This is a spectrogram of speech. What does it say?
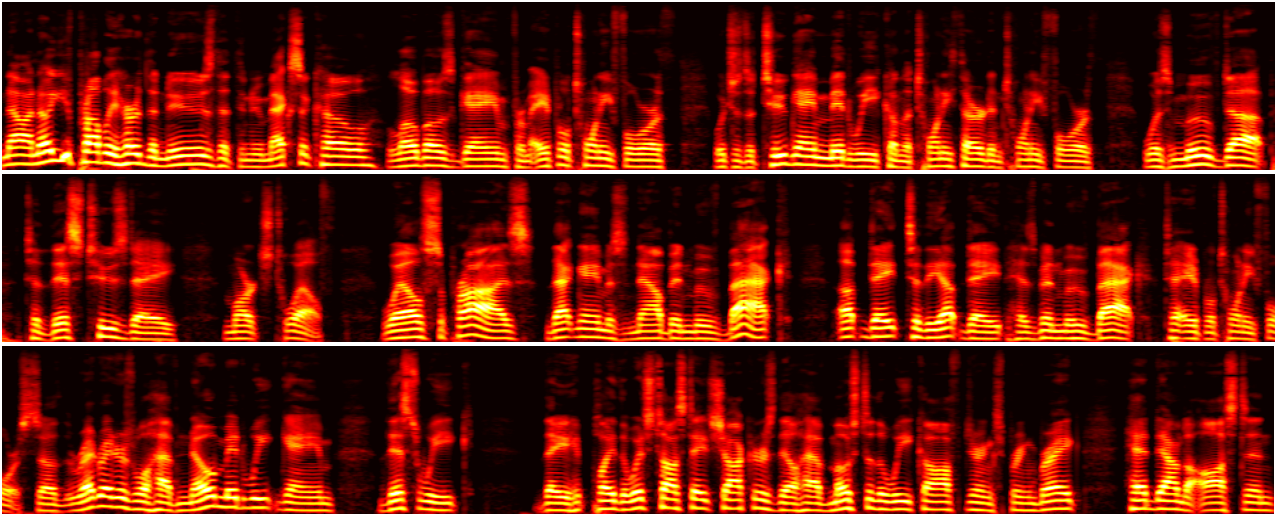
Now, I know you've probably heard the news that the New Mexico Lobos game from April 24th, which is a two game midweek on the 23rd and 24th, was moved up to this Tuesday, March 12th. Well, surprise, that game has now been moved back. Update to the update has been moved back to April 24th. So the Red Raiders will have no midweek game this week. They play the Wichita State Shockers. They'll have most of the week off during spring break, head down to Austin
